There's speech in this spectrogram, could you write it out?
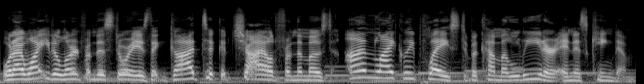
what I want you to learn from this story is that God took a child from the most unlikely place to become a leader in his kingdom.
